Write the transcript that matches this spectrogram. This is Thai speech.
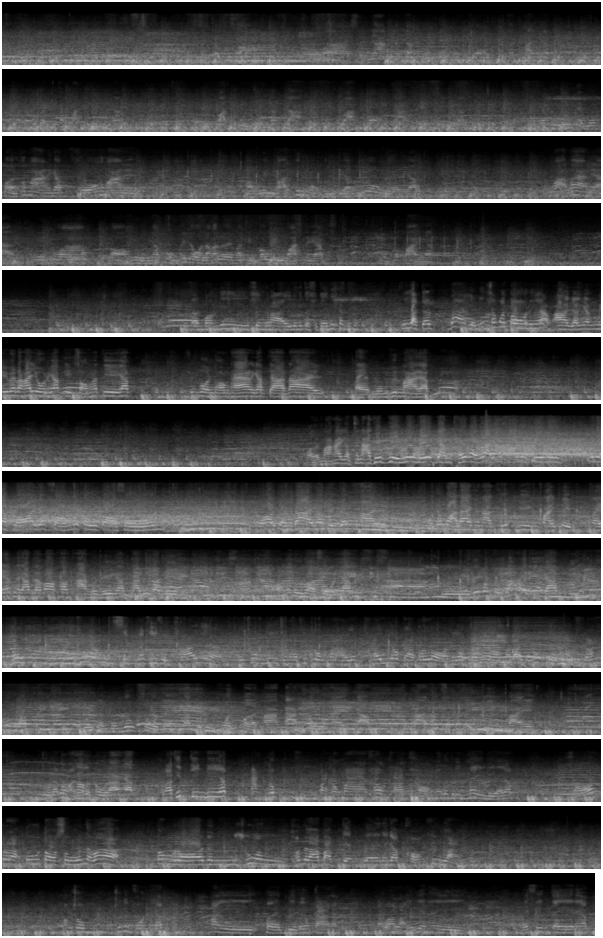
มเปิดเข้ามานะครับโค้งเข้ามาเนี่ยเอาวินวัดขึ้นหมงคนเดียวโล่งๆเลยนะครับจังหวะแรกเนี่ยมีตัวหลอกอยู่นะครับผมไม่โดนแล้วก็เลยมาถึงก็วินวัดนะครับผมก็ไปครับคือแฟนบอลที่เชียงรายยูไนเต็ดสเตเดียมเนี่ยคืออยากจะได้เห็นอีกสักประตูหนึงคครัรับบอ่ายังยังมีเวลาอยู่นะครับอีก 2 นาทีครับชุดบนทองแท้นะครับจะได้เตะมุมขึ้นมาครับ ปิดมาให้กับชนะทิพย์ยิงลูกนี้ยังโชกออกได้แล้วซ้ำอีกทีหนึงเรียบร้อยครับ2ประตูต่อศูนย์ว้าจนได้ครับทีมชาติไทยจังหวะแรกชนะทิพย์ยิงไปติดเซฟนะครับ แล้วก็เข้าทางคนนี้ครับนาวิบดินสองประตูต่อศูนย์ครับคือเรียกว่าเป็นได้ครับบุกในช่วง10นาทีสุดท้ายเนี่ยในช่วงที่ชนะทิพย์ลงมาครับไทยมีโอกาสตลอดนะครับแล้วก็มาได้จากลูกเตะ อีกครั้งหนึงครับลูกเป็นมุมลูกสูตรเลยครับที่เป็นคนเปิดมากลางตูให้กับชนาทิพย์สุขสิงยิงไปดูครับจังหวะเข้านี้ประตูแล้วครับชนะทิพย์ยิงดีครับอัดลูกปัดออกมาเข้าทางของนฤบดินไม่เหลือครับ2ประตูต่อศูนย์แต่ว่าต้องรอจนช่วงทดเวลาบาดเจ็บเลยนะครับของครึ่งหลัง ต้องชมชุติพลนะครับไม่เปิดบีบไปตรงกลางครับ แต่ว่าไหลเวียนให้เมสซี่เจนะครับ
